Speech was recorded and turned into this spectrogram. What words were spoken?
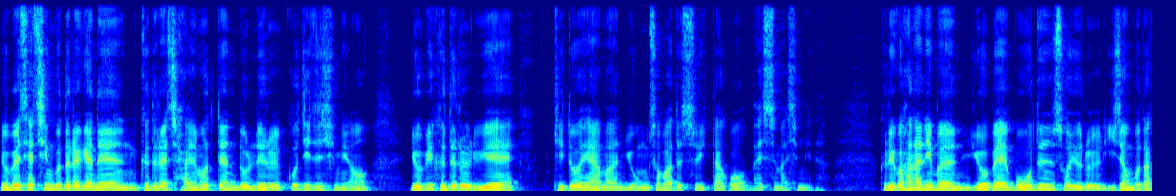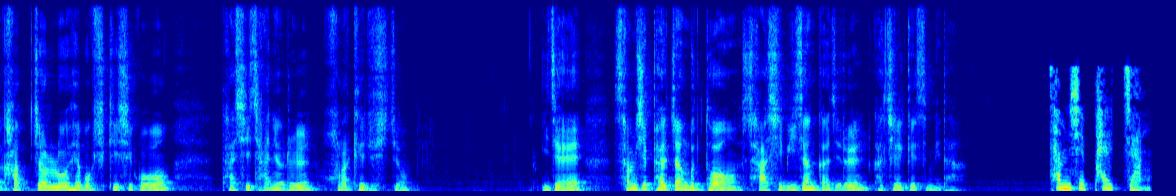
욥의 새 친구들에게는 그들의 잘못된 논리를 꾸짖으시며 욥이 그들을 위해 기도해야만 용서받을 수 있다고 말씀하십니다. 그리고 하나님은 욥의 모든 소유를 이전보다 갑절로 회복시키시고 다시 자녀를 허락해 주시죠. 이제 38장부터 42장까지를 같이 읽겠습니다. 38장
